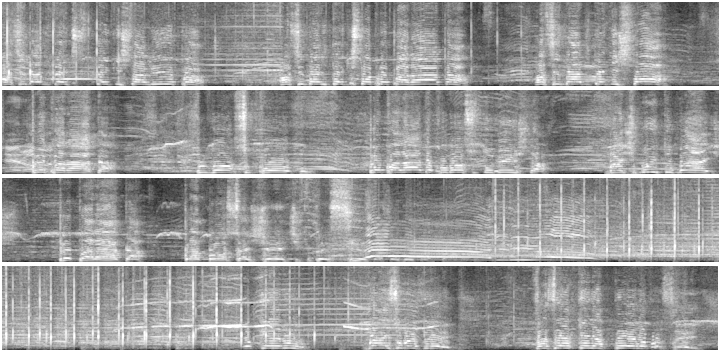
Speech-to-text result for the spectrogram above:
A cidade tem que, tem que estar limpa. A cidade tem que estar preparada. A cidade tem que estar preparada para o nosso povo, preparada para o nosso turista, mas muito mais preparada para nossa gente que precisa ser bem tratada. Eu quero, mais uma vez, fazer aquele apelo a vocês.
